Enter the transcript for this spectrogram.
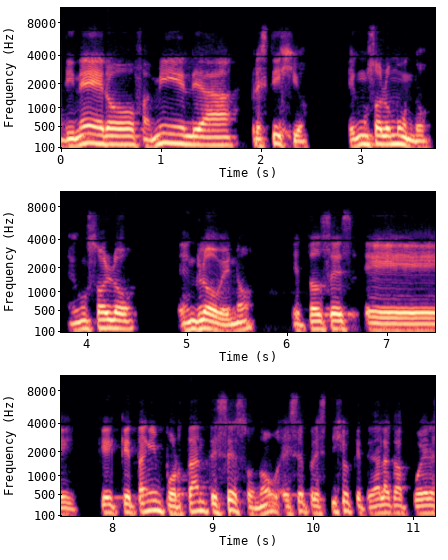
dinero, familia, prestigio, en un solo mundo, en un solo englobe, ¿no? Entonces, eh, ¿qué, tan importante es eso, no? Ese prestigio que te da la capoeira,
